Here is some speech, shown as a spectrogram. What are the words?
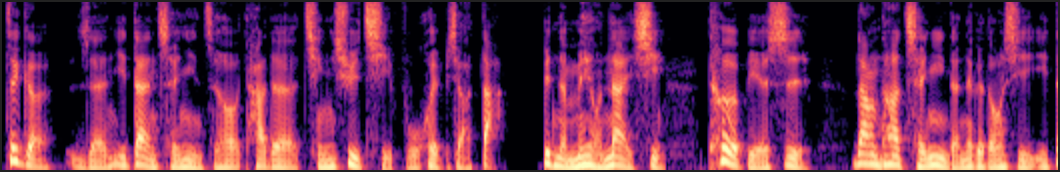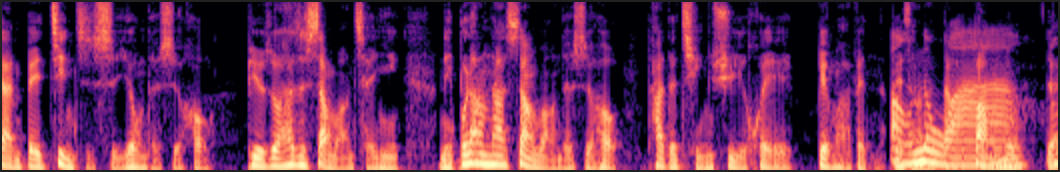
这个人一旦成瘾之后，他的情绪起伏会比较大，变得没有耐性，特别是让他成瘾的那个东西一旦被禁止使用的时候。譬如说他是上网成瘾，你不让他上网的时候，他的情绪会变化非非常的大，暴怒。对，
